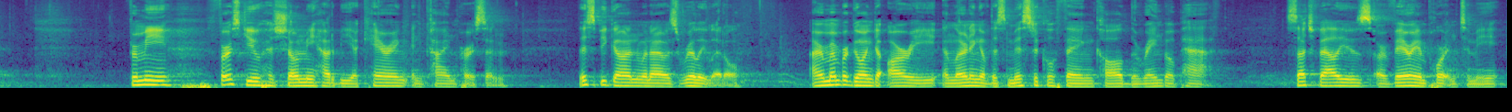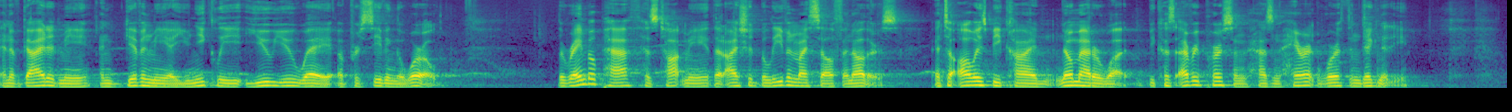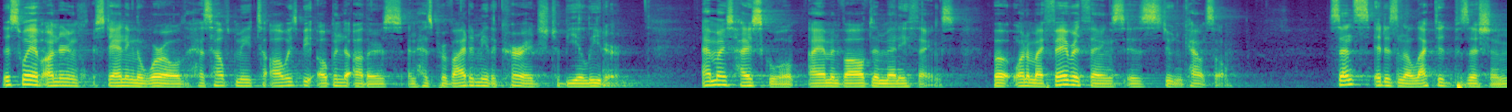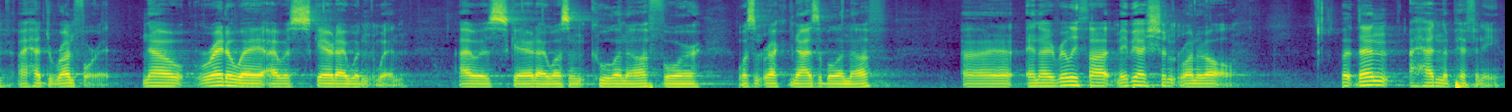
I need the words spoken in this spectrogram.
For me, First U has shown me how to be a caring and kind person. This begun when I was really little. I remember going to RE and learning of this mystical thing called the Rainbow Path. Such values are very important to me and have guided me and given me a uniquely UU way of perceiving the world. The Rainbow Path has taught me that I should believe in myself and others, and to always be kind no matter what, because every person has inherent worth and dignity. This way of understanding the world has helped me to always be open to others and has provided me the courage to be a leader. At my high school, I am involved in many things, but one of my favorite things is student council. Since it is an elected position, I had to run for it. Now, right away, I was scared I wouldn't win. I was scared I wasn't cool enough or wasn't recognizable enough. Uh, and I really thought maybe I shouldn't run at all. But then I had an epiphany.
